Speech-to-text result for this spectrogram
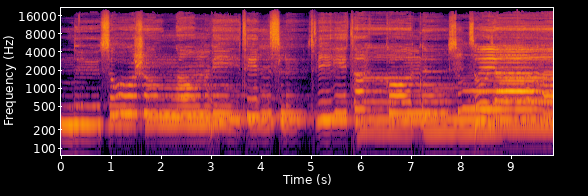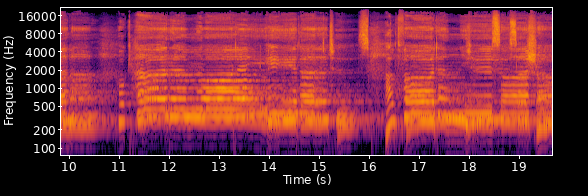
Nu så sjungom vi till slut vi tackom nu så gärna och Herren var dig edert hus allt för den ljusa stjärna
